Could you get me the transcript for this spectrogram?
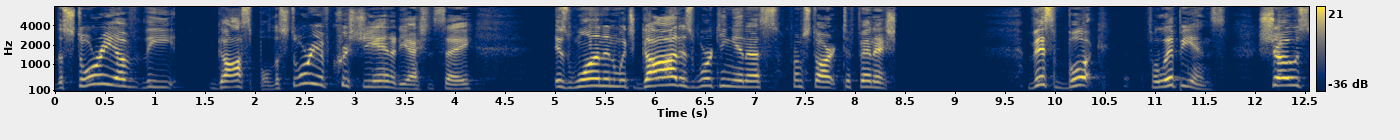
the story of the gospel, the story of Christianity, I should say, is one in which God is working in us from start to finish. This book, Philippians, shows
